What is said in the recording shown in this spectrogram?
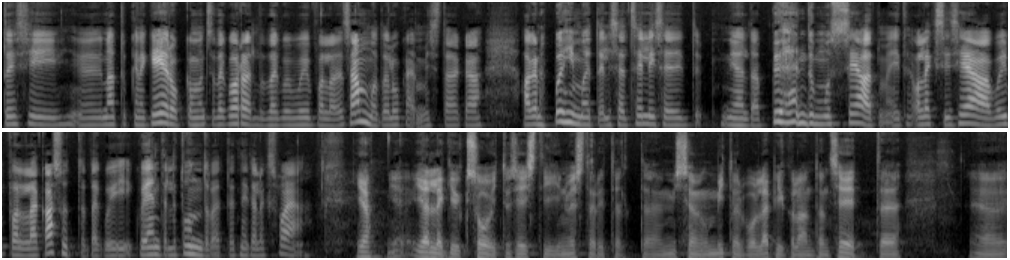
tõsi, natukene keerukam on seda korraldada kui võib-olla sammude lugemist, aga aga noh, põhimõtteliselt selliseid nii-öelda pühendumusseadmeid oleks siis hea võib-olla kasutada, kui, kui endale tundub, et, et neid oleks vaja. jah, jällegi üks soovitus Eesti investoritelt, mis on mitmel pool läbi kõlanud, on see, et äh,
